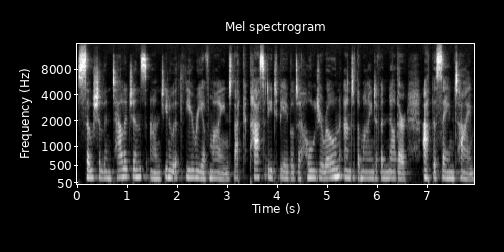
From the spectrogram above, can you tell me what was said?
social intelligence and, you know, a theory of mind, that capacity to be able to hold your own and the mind of another at the same time.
